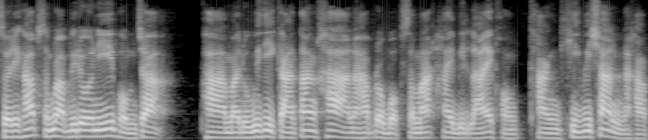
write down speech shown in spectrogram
สวัสดีครับสำหรับวิดีโอนี้ผมจะพามาดูวิธีการตั้งค่านะครับ ระบบ Smart Hybrid Light ของทาง k i c k Vision นะครับ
